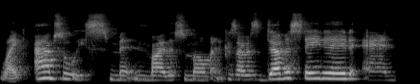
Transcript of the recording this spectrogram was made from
like absolutely smitten by this moment because I was devastated and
